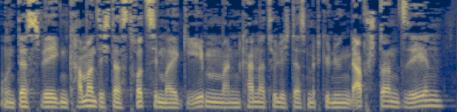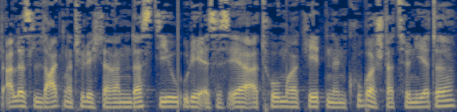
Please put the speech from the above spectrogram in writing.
und deswegen kann man sich das trotzdem mal geben. Man kann natürlich das mit genügend Abstand sehen. Alles lag natürlich daran, dass die UdSSR Atomraketen Raketen in Kuba stationierte.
